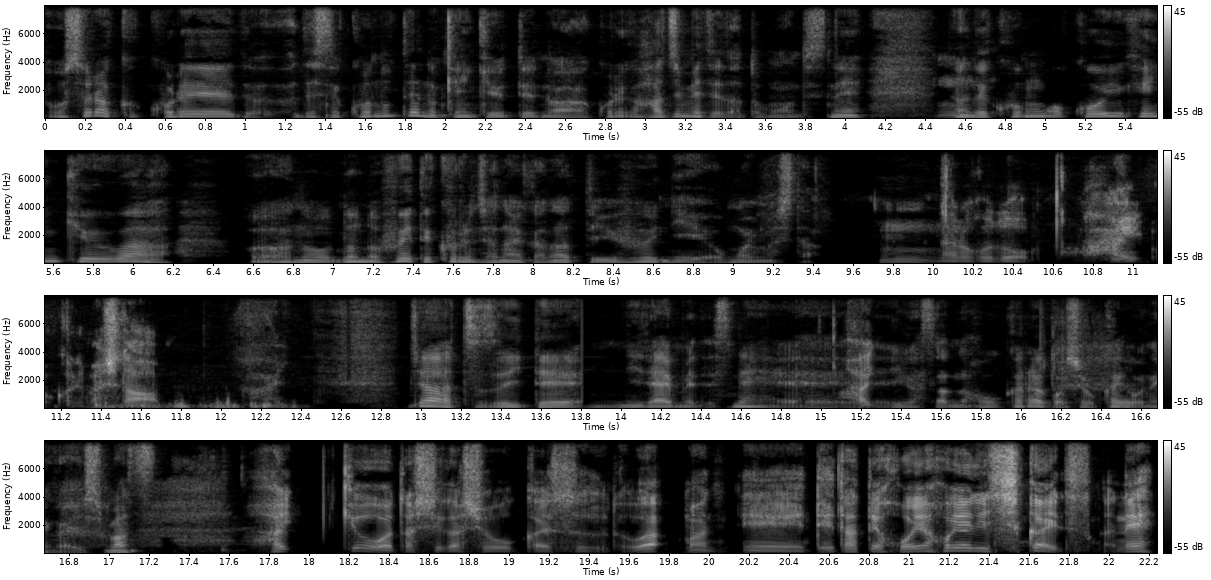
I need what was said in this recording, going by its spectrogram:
おそらくこれですね、この手の研究っていうのは、これが初めてだと思うんですね。うんなので、今後こういう研究は、あの、どんどん増えてくるんじゃないかなというふうに思いました。うん、なるほど。はい、わかりました。はい。じゃあ、続いて2題目ですね。えーはい伊賀さんの方からご紹介をお願いします。はい。今日私が紹介するのは、まあ、えー出たてほやほやに近いですかね。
